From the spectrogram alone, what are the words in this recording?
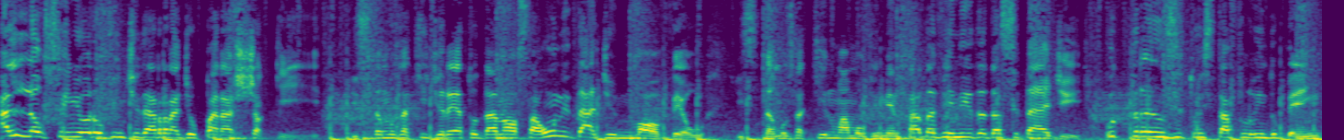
Alô, senhor ouvinte da Rádio Para-Choque. Estamos aqui direto da nossa unidade móvel. Estamos aqui numa movimentada avenida da cidade. O trânsito está fluindo bem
